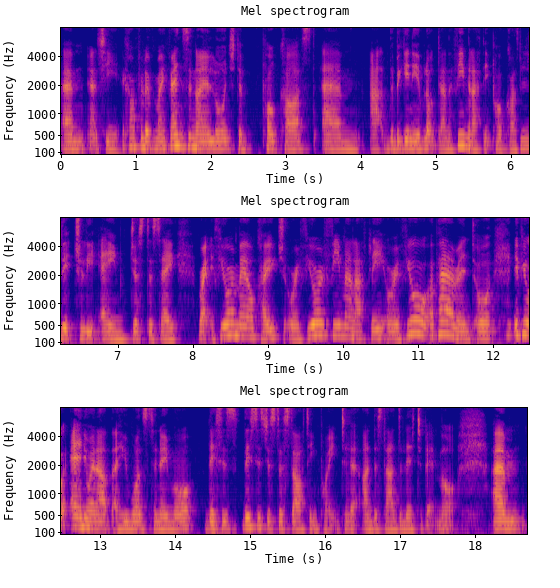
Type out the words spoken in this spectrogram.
um, actually a couple of my friends and I launched a podcast um, at the beginning of lockdown the female athlete podcast literally aimed just to say right if you're a male coach or if you're a female athlete or if you're a parent or if you're anyone out there who wants to know more this is this is just a starting point to understand a little bit more. Um,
